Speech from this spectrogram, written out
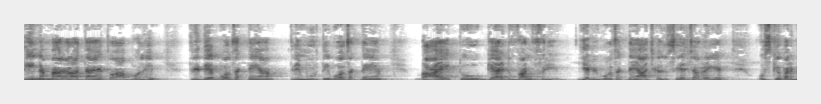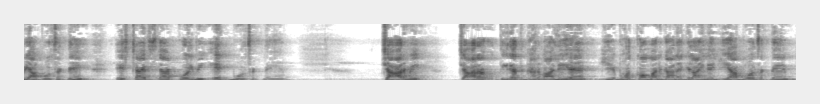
तीन नंबर अगर आता है तो आप बोलें, त्रिदेव बोल सकते हैं आप, त्रिमूर्ति बोल सकते हैं buy two get one free ये भी बोल सकते हैं, आजकल जो सेल चल रही है, उसके ऊपर भी आप बोल सकते हैं। इस टाइप से आप कोई भी एक बोल सकते हैं। चार में, चार तीरथ घरवाली है, ये बहुत कॉमन गाने की लाइन है, ये आप बोल सकते हैं।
